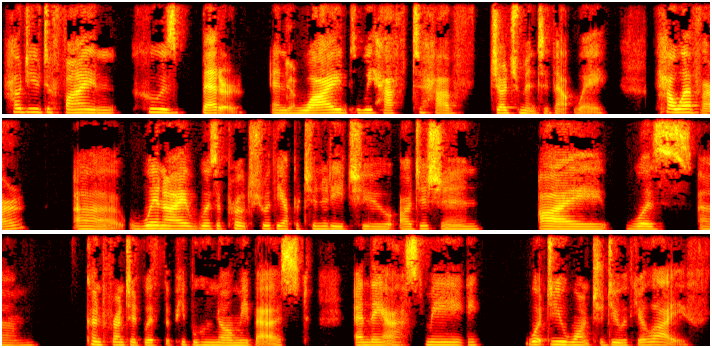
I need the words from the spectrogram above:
How do you define who is better? And yeah. why do we have to have judgment in that way? However, uh, when I was approached with the opportunity to audition I was um, confronted with the people who know me best, and they asked me, What do you want to do with your life?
